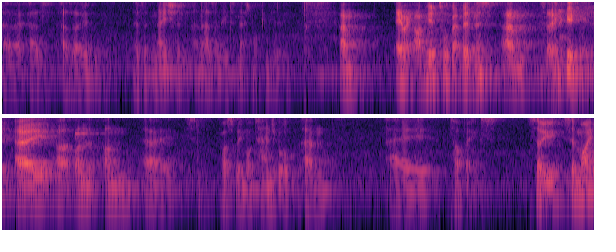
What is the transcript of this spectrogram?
uh, as, as, a, as a nation and as an international community. Um, anyway, I'm here to talk about business. Um, so, uh, on, on uh, sort of possibly more tangible um, uh, topics. So, so my,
